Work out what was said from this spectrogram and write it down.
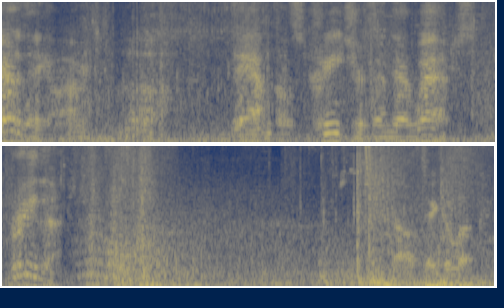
There they are. Ugh. Damn those creatures and their webs. Free them. I'll take a look.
